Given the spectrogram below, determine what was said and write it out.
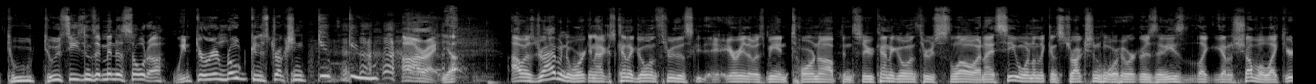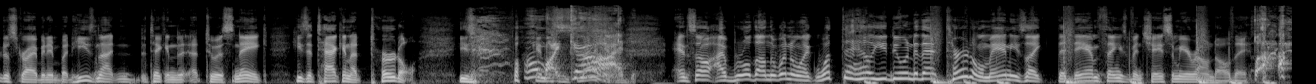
two two seasons in Minnesota, winter and road construction. All right. Yep. I was driving to work and I was kind of going through this area that was being torn up, and so you're kind of going through slow. And I see one of the construction workers, and he's like got a shovel, like you're describing it, but he's not taking it to a snake. He's attacking a turtle. He's fucking oh my God. it. And so I rolled down the window. I'm like, "What the hell you doing to that turtle, man?" He's like, "The damn thing's been chasing me around all day."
